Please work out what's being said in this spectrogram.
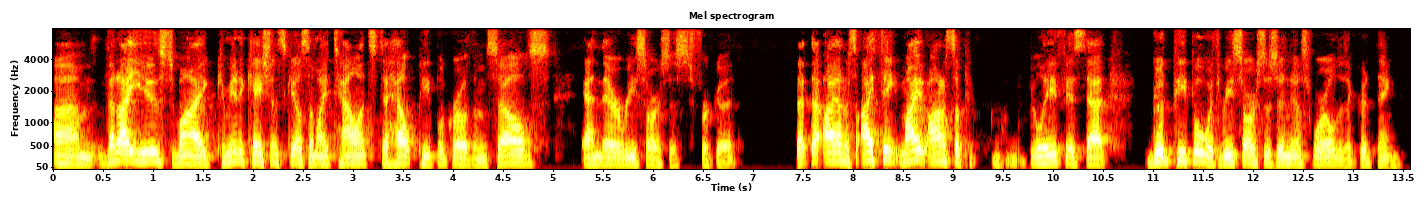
Um, that I used my communication skills and my talents to help people grow themselves and their resources for good. That, that I honest, I think my honest belief is that good people with resources in this world is a good thing.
